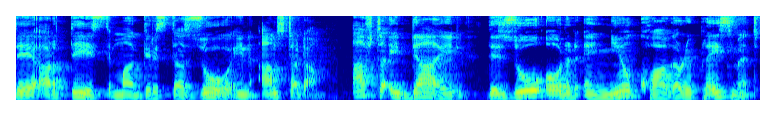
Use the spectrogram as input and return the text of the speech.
the Artis Magistra Zoo in Amsterdam. After it died, the zoo ordered a new quagga replacement,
